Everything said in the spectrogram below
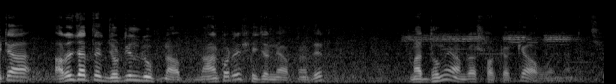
এটা আরও যাতে জটিল রূপ না না করে, সেই জন্য আপনাদের মাধ্যমে আমরা সরকারকে আহ্বান জানাচ্ছি।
